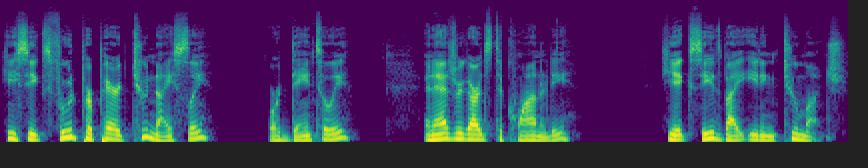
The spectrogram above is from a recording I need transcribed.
he seeks food prepared too nicely or daintily. And as regards to quantity, he exceeds by eating too much.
